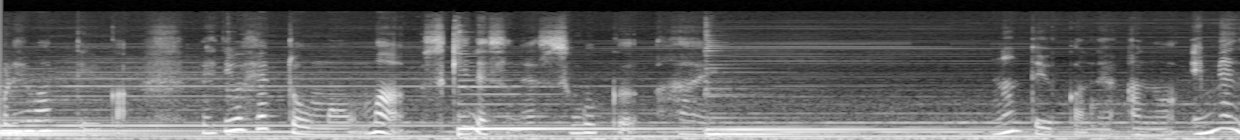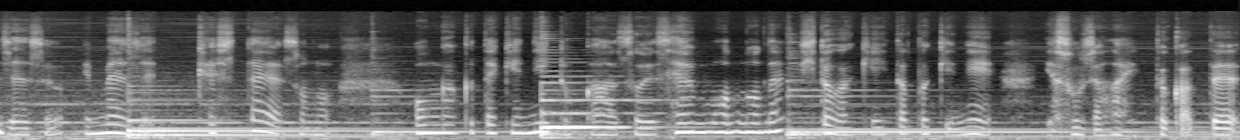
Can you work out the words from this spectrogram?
これはっていうかレディオヘッドもまあ好きですねすごく。はい。何て言うかねあのイメージですよ。イメージ。決してその的にとかそういう専門のね人が聞いた時にいやそうじゃないとかって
